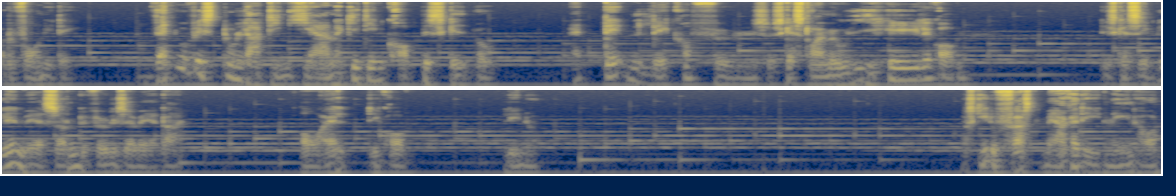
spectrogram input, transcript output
Og du får en idé. Hvad nu hvis du lader din hjerne give din krop besked på, at den lækre følelse skal strømme ud i hele kroppen. Det skal simpelthen være sådan, det føles at være dig. Overalt i kroppen. Lige nu. Måske du først mærker det i den ene hånd,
